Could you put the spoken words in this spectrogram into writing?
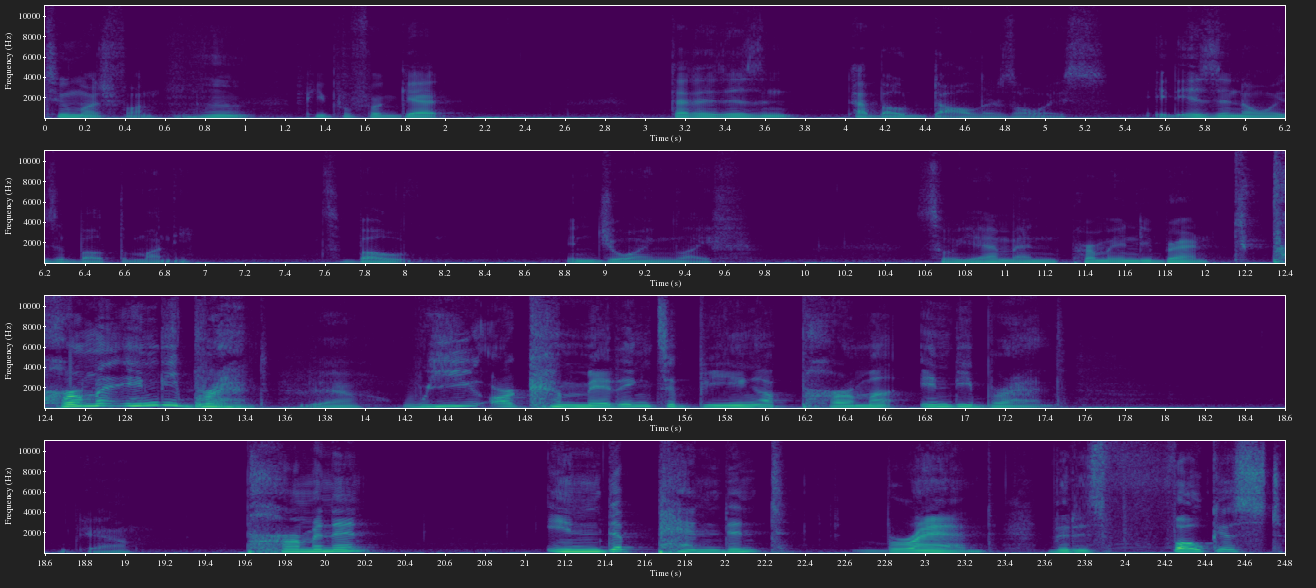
Too much fun. Mm-hmm. People forget that it isn't about dollars always. It isn't always about the money. It's about enjoying life. So yeah, man, perma indie brand. perma indie brand Yeah, we are committing to being a perma indie brand yeah, permanent, independent brand that is focused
